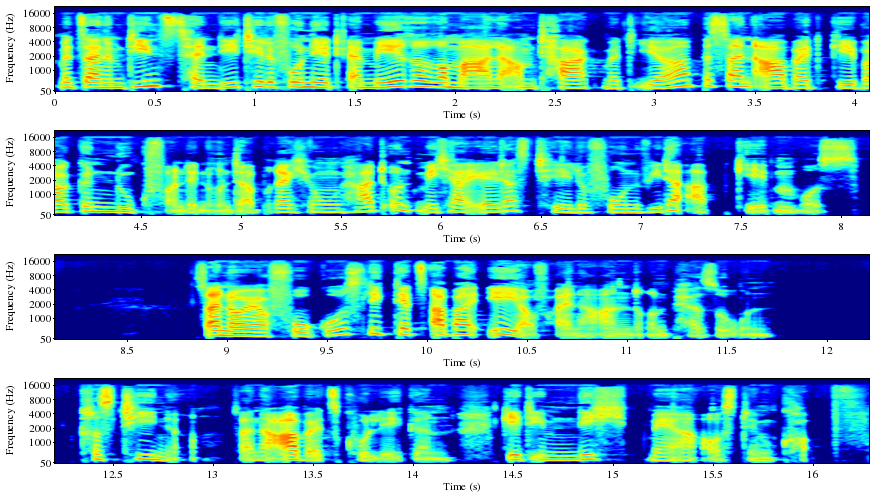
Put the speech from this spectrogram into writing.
Mit seinem Diensthandy telefoniert er mehrere Male am Tag mit ihr, bis sein Arbeitgeber genug von den Unterbrechungen hat und Michael das Telefon wieder abgeben muss. Sein neuer Fokus liegt jetzt aber eh auf einer anderen Person. Christine, seine Arbeitskollegin, geht ihm nicht mehr aus dem Kopf.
